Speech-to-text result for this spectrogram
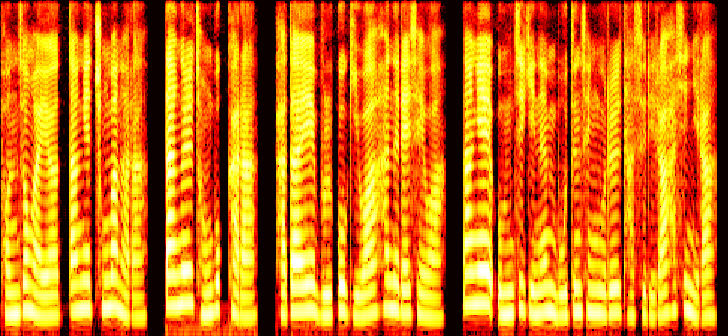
번성하여 땅에 충만하라. 땅을 정복하라. 바다의 물고기와 하늘의 새와 땅에 움직이는 모든 생물을 다스리라 하시니라.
